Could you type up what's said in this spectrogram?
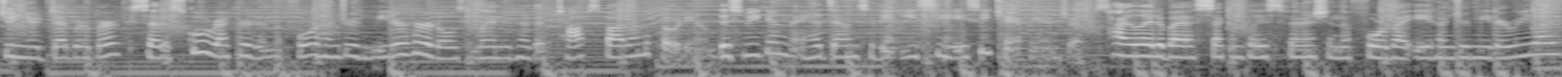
Junior Deborah Burke set a school record in the 400 meter hurdles, landing her the top spot on the podium. This weekend, they head down to the ECAC Championships. Highlighted by a second place finish in the 4x800 meter relay,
